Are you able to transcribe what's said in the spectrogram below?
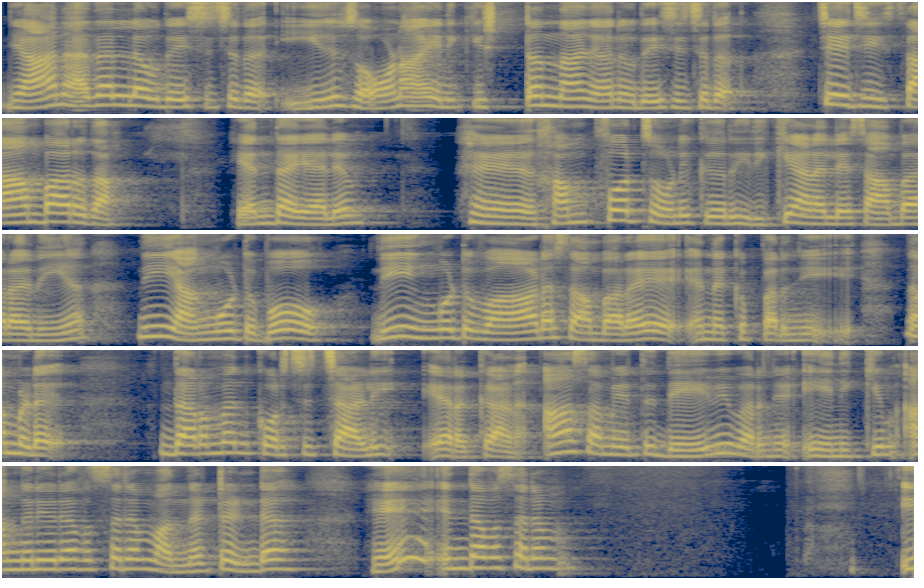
ഞാൻ അതല്ല ഉദ്ദേശിച്ചത്. ഈ സോണാ എനിക്കിഷ്ടം എന്നാണ് ഞാൻ ഉദ്ദേശിച്ചത്. ചേച്ചി സാമ്പാർ താ. എന്തായാലും കംഫോർട്ട് സോണിൽ കയറി ഇരിക്കുകയാണല്ലേ സാമ്പാറാ നീ? നീ അങ്ങോട്ട് പോ. നീ ഇങ്ങോട്ട് വാട സാമ്പാറേ എന്നൊക്കെ പറഞ്ഞ് നമ്മുടെ ധർമ്മൻ കുറച്ച് ചളി ഇറക്കാണ്. ആ സമയത്ത് ദേവി പറഞ്ഞു എനിക്കും അങ്ങനെ ഒരു അവസരം വന്നിട്ടുണ്ട്. ഏ എന്തവസരം? ഈ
